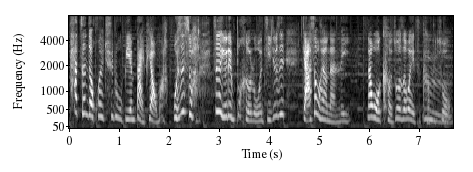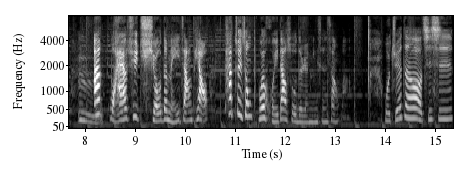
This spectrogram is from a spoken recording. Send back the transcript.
他真的会去路边拜票吗？我是说，这个有点不合逻辑。就是假设我很有能力，那我可坐这位置，可不坐，嗯啊，我还要去求的每一张票，他最终不会回到所有的人民身上吗？我觉得哦，其实。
